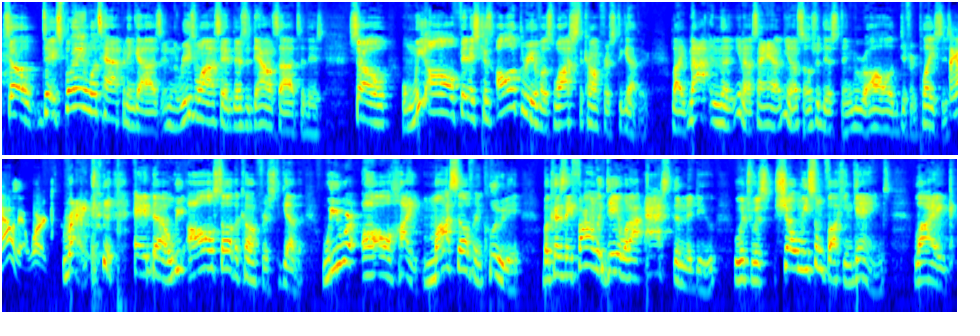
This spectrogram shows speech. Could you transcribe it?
so to explain what's happening, guys, and the reason why I said there's a downside to this. So when we all finished, because all three of us watched the conference together, like not in the you know saying you know social distancing, we were all different places. Like I was at work. Right. and uh, we all saw the conference together. We were all hyped, myself included, because they finally did what I asked them to do, which was show me some fucking games. Like,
